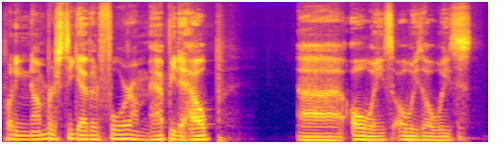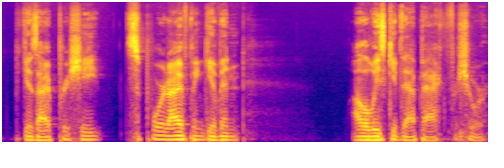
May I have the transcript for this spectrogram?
putting numbers together for. I'm happy to help. Uh, always, always, always, because I appreciate support I've been given. I'll always give that back for sure.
